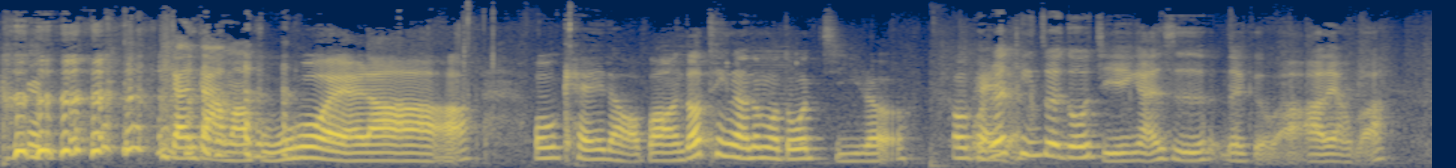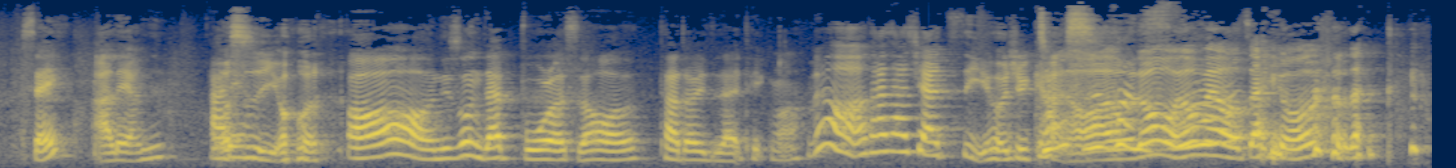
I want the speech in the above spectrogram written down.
尴尬吗？不会啦，OK 的，好不好？你都听了那么多集了，OK。我觉得听最多集应该是那个吧，阿亮吧？谁？阿亮，阿亮我室友。哦，你说你在播的时候，他都一直在听吗？没有啊，他他现在自己会去看哦。我都我都没有在，我都没有在听。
